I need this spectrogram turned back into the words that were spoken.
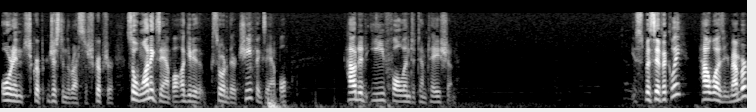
or in script, just in the rest of Scripture. So one example, I'll give you the, sort of their chief example. How did Eve fall into temptation? Specifically, how was he? Remember?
